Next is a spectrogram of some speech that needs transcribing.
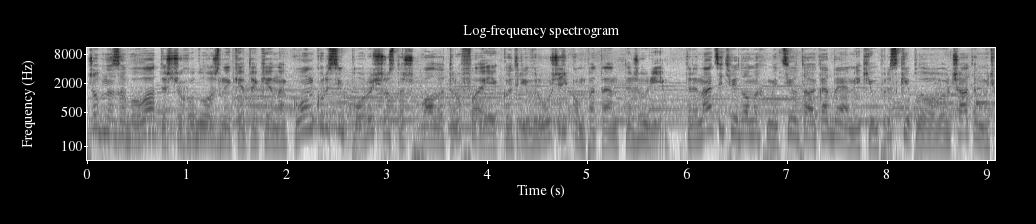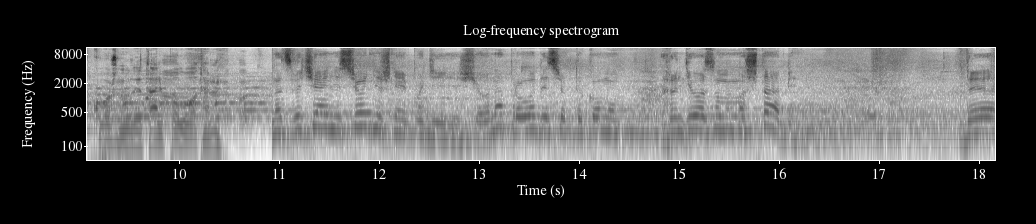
Щоб не забувати, що художники таки на конкурсі поруч розташували трофеї, котрі вручить компетентне журі. 13 відомих митців та академіків прискіпливо вивчатимуть кожну деталь полотен. Надзвичайність сьогоднішньої події, що вона проводиться в такому грандіозному масштабі, де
